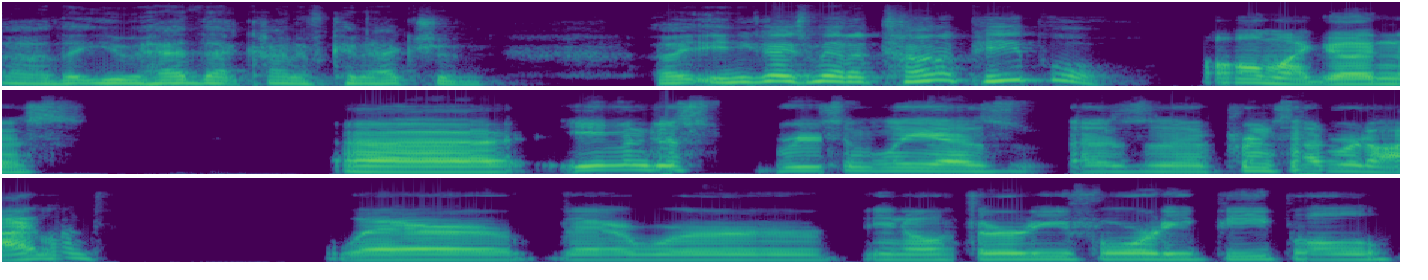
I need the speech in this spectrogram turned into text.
uh, that you had that kind of connection. Uh, and you guys met a ton of people. Oh my goodness. Uh, even just recently as as uh, Prince Edward Island, where there were you know 30, 40 people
